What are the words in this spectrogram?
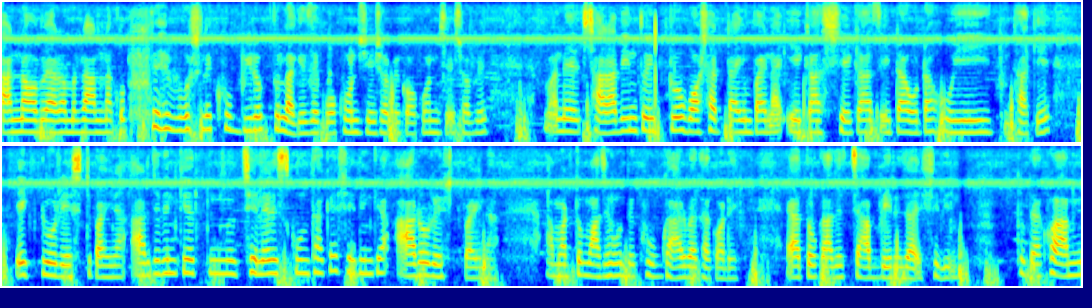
রান্না হবে আর আমার রান্না করতে বসলে খুব বিরক্ত লাগে যে কখন শেষ হবে, কখন শেষ হবে। মানে সারাদিন তো একটুও বসার টাইম পায় না, এ কাজ, সে কাজ, এটা, ওটা হয়েই থাকে, একটুও রেস্ট পাই না। আর যেদিনকে ছেলের স্কুল থাকে, সেদিনকে আরও রেস্ট পাই না। আমার তো মাঝে মধ্যে খুব ঘাড় ব্যথা করে, এত কাজের চাপ বেড়ে যায় সেদিন। তো দেখো, আমি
